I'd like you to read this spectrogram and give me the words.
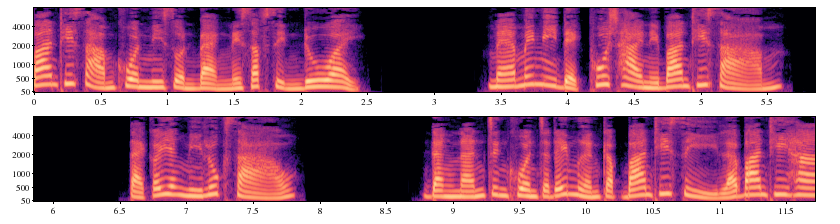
บ้านที่สามควรมีส่วนแบ่งในทรัพย์สินด้วย แม้ไม่มีเด็กผู้ชายในบ้านที่สาม แต่ก็ยังมีลูกสาว ดังนั้นจึงควรจะได้เหมือนกับบ้านที่สี่และบ้านที่ห้า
